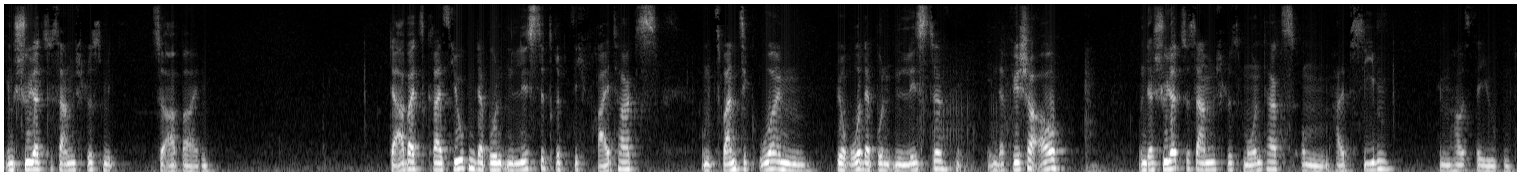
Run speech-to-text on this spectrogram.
im Schülerzusammenschluss mitzuarbeiten. Der Arbeitskreis Jugend der bunten Liste trifft sich freitags um 20 Uhr im Büro der bunten Liste in der Fischerau und der Schülerzusammenschluss montags um halb sieben im Haus der Jugend.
